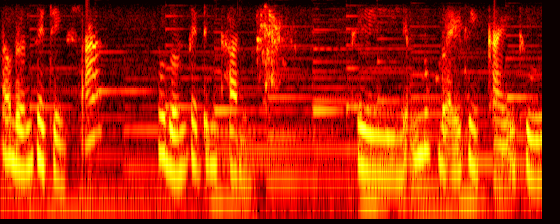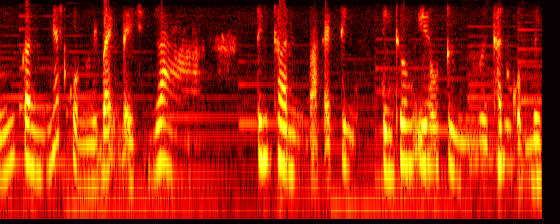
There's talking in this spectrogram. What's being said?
Đau đớn về thể xác, đau đớn về tinh thần. Thì những lúc đấy thì cái thứ cần nhất của người bệnh đấy chính là tinh thần và cái tình tình thương yêu từ người thân của mình.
